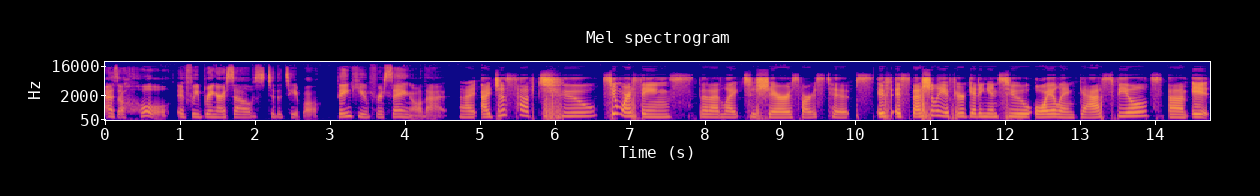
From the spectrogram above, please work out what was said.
as a whole if we bring ourselves to the table. Thank you for saying all that. I, I just have two two more things that I'd like to share as far as tips. If especially if you're getting into oil and gas fields, um, it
